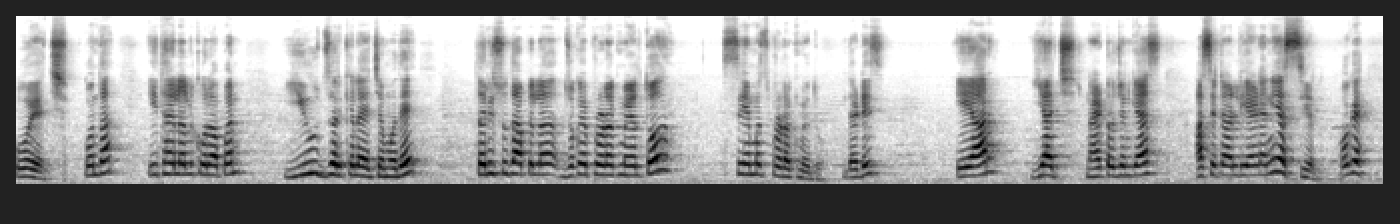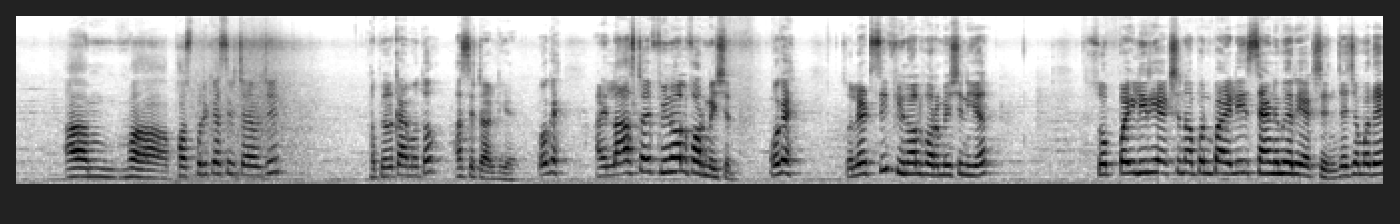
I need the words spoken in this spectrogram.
O H कोणता? इथाईल अल्कोहोल आपण यूज जर केला याच्यामध्ये तरीसुद्धा आपल्याला जो काही प्रोडक्ट मिळेल तो सेमच प्रोडक्ट मिळतो. That is A R H nitrogen gas acetaldehyde आणि S C L okay phosphoric ॲसिडच्या ऐवजी आपल्याला काय म्हणतो? असेटाल्डिहाइड ओके आणि लास्ट आहे phenol formation okay so let see phenol formation here सो पहिली रिॲक्शन आपण पाहिली सँडमेर रिॲक्शन ज्याच्यामध्ये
